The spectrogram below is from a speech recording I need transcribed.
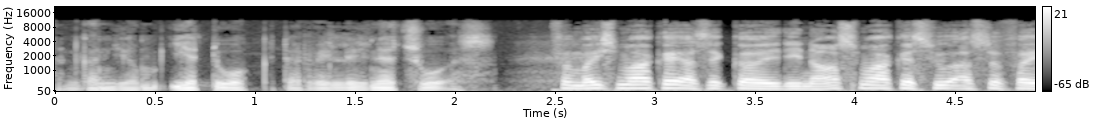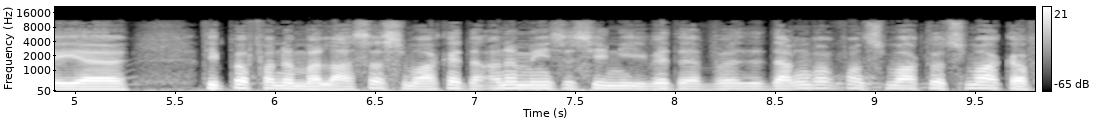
Dan kan jy hom eet ook terwyl hy net so is. Vir my smaak hy as ek eh, die nasmaak is so asof hy 'n uh, tipe van 'n melassa smaak het. Ander mense sê nie, jy weet, dit hang van, van smaak tot smaak af,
